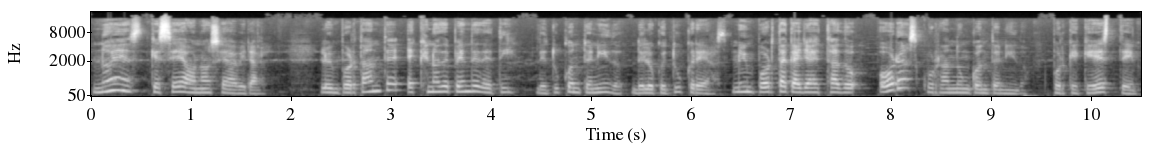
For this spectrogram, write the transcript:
no es que sea o no sea viral. Lo importante es que no depende de ti, de tu contenido, de lo que tú creas. No importa que hayas estado horas currando un contenido, porque que éste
